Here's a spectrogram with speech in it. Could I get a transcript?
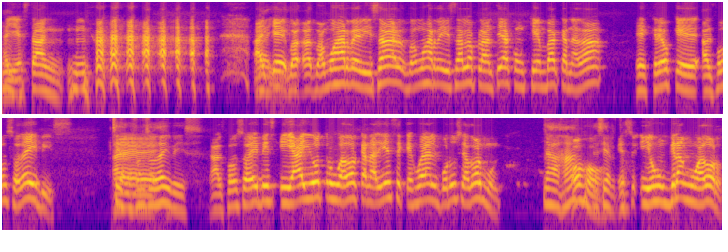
Ahí mm. están. Hay que, vamos a revisar, vamos a revisar la plantilla con quién va a Canadá. Eh, creo que Alfonso Davis. Sí, Alfonso eh, Davis. Alfonso Davis. Y hay otro jugador canadiense que juega en el Borussia Dortmund. Ajá, ojo, es cierto. y es un gran jugador.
